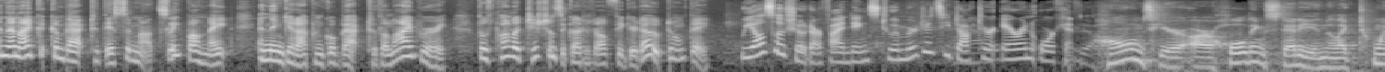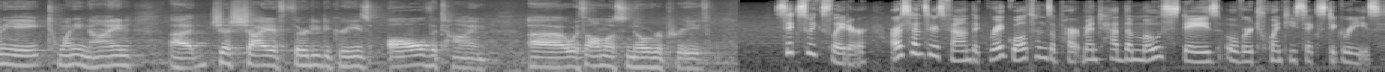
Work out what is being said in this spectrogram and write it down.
and then I could come back to this and not sleep all night, and then get up and go back to the library. Those politicians have got it all figured out, don't they? We also showed our findings to emergency doctor Aaron Orkin. Homes here are holding steady in the like 28, 29, uh, just shy of 30 degrees all the time uh, with almost no reprieve. Six weeks later, our sensors found that Greg Walton's apartment had the most days over 26 degrees.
